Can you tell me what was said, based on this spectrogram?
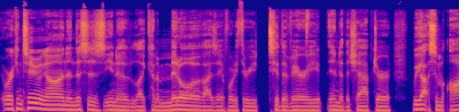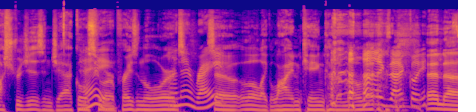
we're continuing on, and this is, you know, like kind of middle of Isaiah 43 to the very end of the chapter. We got some ostriches and jackals who are praising the Lord. I know, right? So a little like Lion King kind of moment. exactly. And uh,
